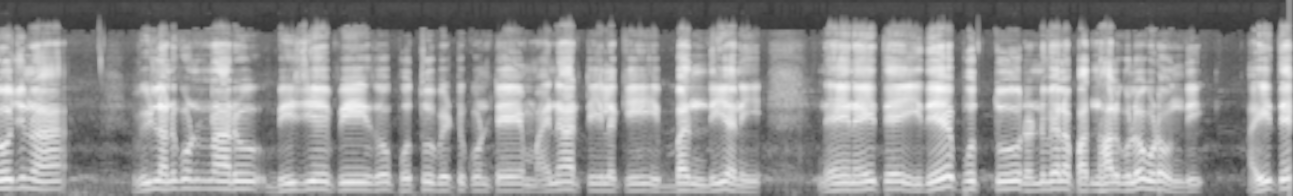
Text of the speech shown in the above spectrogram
రోజున వీళ్ళు అనుకుంటున్నారు బీజేపీతో పొత్తు పెట్టుకుంటే మైనార్టీలకి ఇబ్బంది అని. నేనైతే ఇదే పొత్తు రెండు వేల పద్నాలుగులో కూడా ఉంది. అయితే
